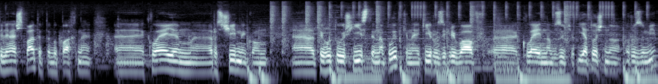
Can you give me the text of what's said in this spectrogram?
Ти лягаєш спати, в тебе пахне е, клеєм, е, розчинником. Е, ти готуєш їсти на плитки, на якій розігрівав клей на взуттю. Я точно розумів,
